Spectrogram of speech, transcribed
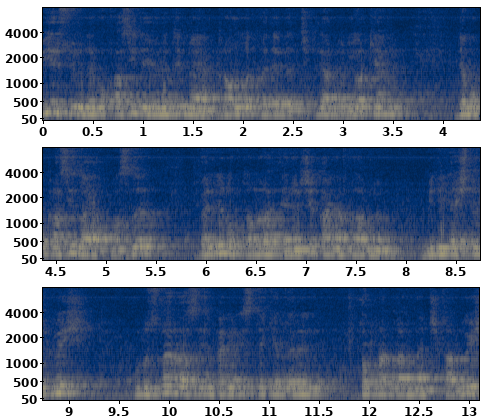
bir sürü demokrasiyle yönetilmeyen krallık ve devletçikler duruyorken demokrasi dayatması belli noktalara enerji kaynaklarının millileştirilmiş, uluslararası emperyalist tekelleri topraklarından çıkarmış,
